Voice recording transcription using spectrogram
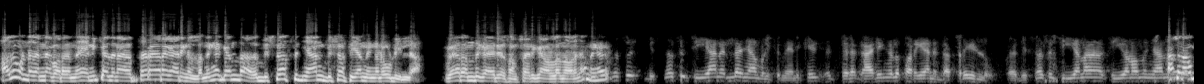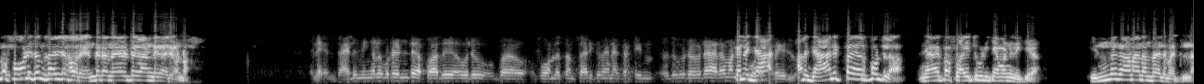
അതുകൊണ്ട് തന്നെ പറയുന്നത് എനിക്ക് അതിനകത്ത് വേറെ കാര്യങ്ങളില്ല. നിങ്ങൾക്ക് എന്താ ബിസിനസ് ഞാൻ ബിസിനസ് ചെയ്യാൻ നിങ്ങളുടെ കൂടെ ഇല്ല. വേറെ എന്ത് കാര്യം സംസാരിക്കാനുള്ളതെന്ന് പറഞ്ഞാൽ നിങ്ങൾ ബിസിനസ് ചെയ്യാനല്ല ഞാൻ വിളിക്കുന്നത്. എനിക്ക് ചില കാര്യങ്ങൾ പറയാനുണ്ട് അത്രേ ഉള്ളൂ. ബിസിനസ് ചെയ്യണ ചെയ്യണമെന്ന് ഞാൻ അല്ല നമുക്ക് ഫോണിൽ സംസാരിച്ചാൽ പോരെ. എന്തിനാ നേരിട്ട് കാണേണ്ട കാര്യമുണ്ടോ? അല്ല എന്തായാലും നിങ്ങൾ ഇവിടെ ഉണ്ട്. അപ്പൊ അത് ഒരു ഫോണിൽ സംസാരിക്കുന്നതിനെക്കാട്ടി ഒരു അരമണിക്കൂർ ഞാനിപ്പോ എയർപോർട്ടിലാ ഞാൻ ഇപ്പൊ ഫ്ലൈറ്റ് പിടിക്കാൻ വേണ്ടി നിൽക്കുക ഇന്ന് കാണാൻ എന്തായാലും പറ്റില്ല.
